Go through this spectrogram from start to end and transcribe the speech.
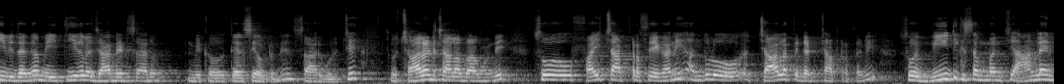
ఈ విధంగా మీ తీగల జాన్ రెడ్డి సార్ మీకు తెలిసే ఉంటుంది సార్ గురించి. సో చాలా అంటే చాలా బాగుంది. సో ఫైవ్ చాప్టర్సే కానీ అందులో చాలా పెద్ద చాప్టర్స్ అవి. సో వీటికి సంబంధించి ఆన్లైన్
